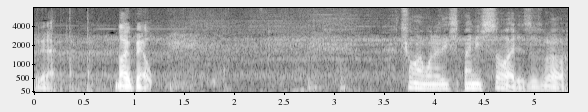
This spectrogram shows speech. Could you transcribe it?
Look at that. No belt. Try one of these Spanish ciders as well.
